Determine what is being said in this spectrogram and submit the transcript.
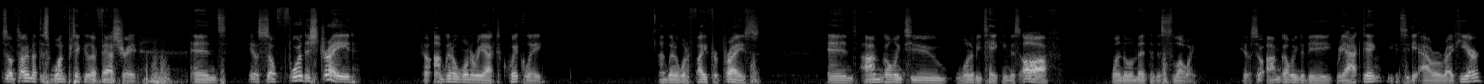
So I'm talking about this one particular fast trade. And you know, so for this trade, I'm going to want to react quickly. I'm going to want to fight for price, and I'm going to want to be taking this off when the momentum is slowing. So I'm going to be reacting. You can see the arrow right here.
